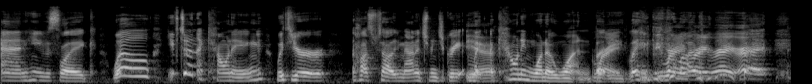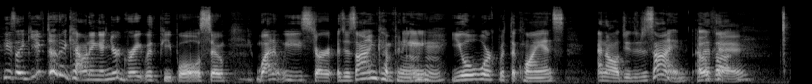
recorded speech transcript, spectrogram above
And he was like, Well, you've done accounting with your hospitality management degree. I'm Yeah. like, Accounting 101, buddy. Right. Like, Right, right, right, right. But he's like, You've done accounting and you're great with people. So why don't we start a design company? You'll work with the clients and I'll do the design. And I Mm-hmm. Okay. thought,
